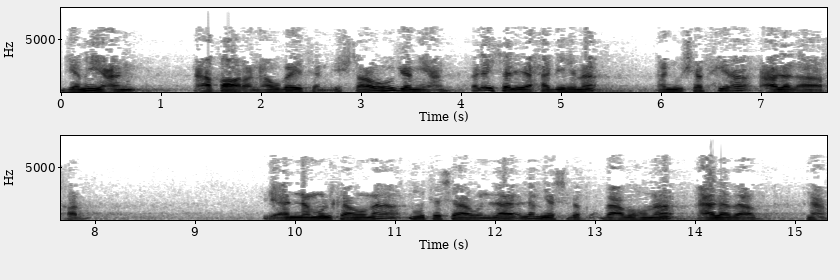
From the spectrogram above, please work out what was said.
جميعا عقارا أو بيتا اشتروه جميعا فليس لأحدهما أن يشفع على الآخر لأن ملكهما متساو لا لم يسبق بعضهما على بعض. نعم.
